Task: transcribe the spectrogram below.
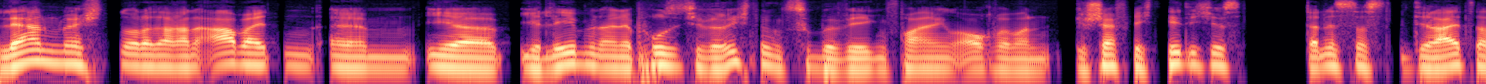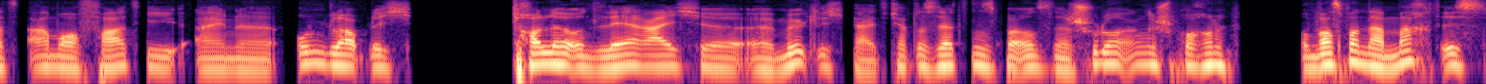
lernen möchten oder daran arbeiten, ähm, ihr, ihr Leben in eine positive Richtung zu bewegen, vor allem auch, wenn man geschäftlich tätig ist, dann ist das der Leitsatz Amor Fati eine unglaublich tolle und lehrreiche äh, Möglichkeit. Ich habe das letztens bei uns in der Schulung angesprochen. Und was man da macht, ist,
